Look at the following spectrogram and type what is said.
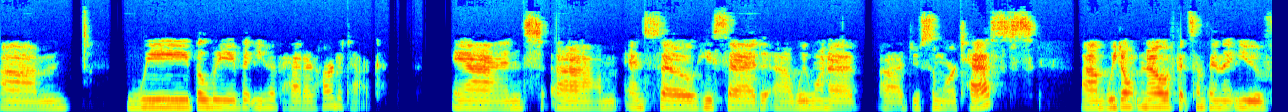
Um, we believe that you have had a heart attack." And um, and so he said, uh, "We want to uh, do some more tests. Um, we don't know if it's something that you've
